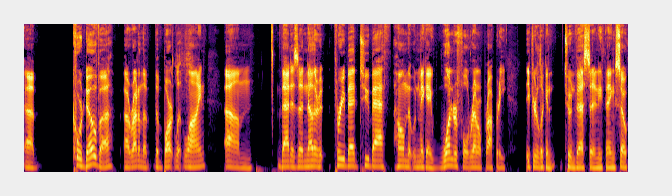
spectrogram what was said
uh, Cordova, uh, right on the the Bartlett line. Um, that is another three bed, two bath home that would make a wonderful rental property if you're looking to invest in anything. So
